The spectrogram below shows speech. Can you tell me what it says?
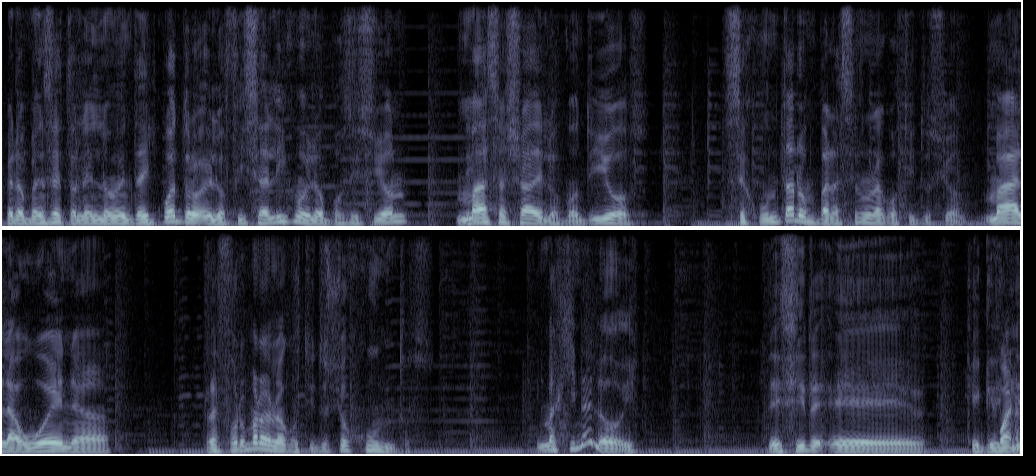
Pero pensé esto, en el 94 el oficialismo y la oposición, más allá de los motivos, se juntaron para hacer una constitución. Mala, buena. Reformaron la constitución juntos. Imagínalo hoy. Decir eh, que Cristina... Bueno,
